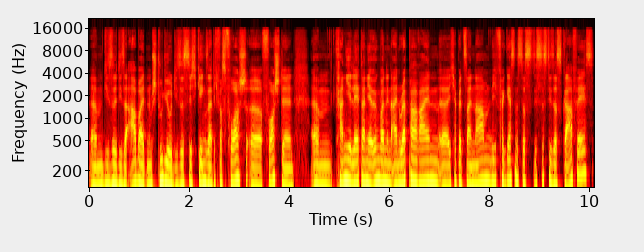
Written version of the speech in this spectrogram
ähm, diese, diese Arbeiten im Studio, dieses sich gegenseitig was vor, äh, vorstellen. Ähm, Kanye lädt dann ja irgendwann in einen Rapper rein. Äh, ich habe jetzt seinen Namen nicht vergessen. Ist das, ist das dieser Scarface?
